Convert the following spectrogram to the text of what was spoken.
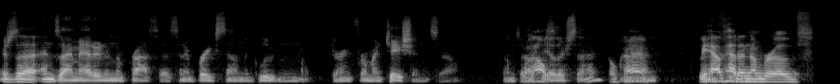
there's an enzyme added in the process, and it breaks down the gluten during fermentation, so it comes out Wow. the other side. Um, Okay. we have had a number of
